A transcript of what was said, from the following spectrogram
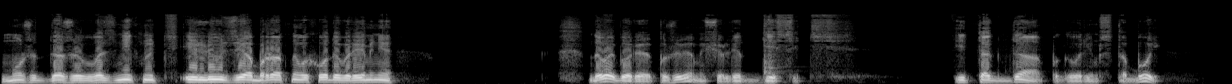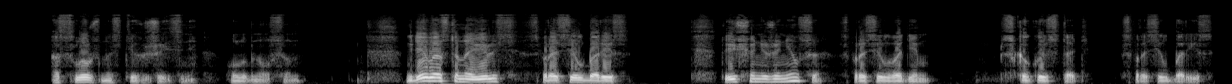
Может даже возникнуть иллюзия обратного хода времени. Давай, Боря, поживем еще лет десять, и тогда поговорим с тобой о сложностях жизни, улыбнулся он. Где вы остановились? спросил Борис. Ты еще не женился? спросил Вадим. С какой стати? спросил Борис.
